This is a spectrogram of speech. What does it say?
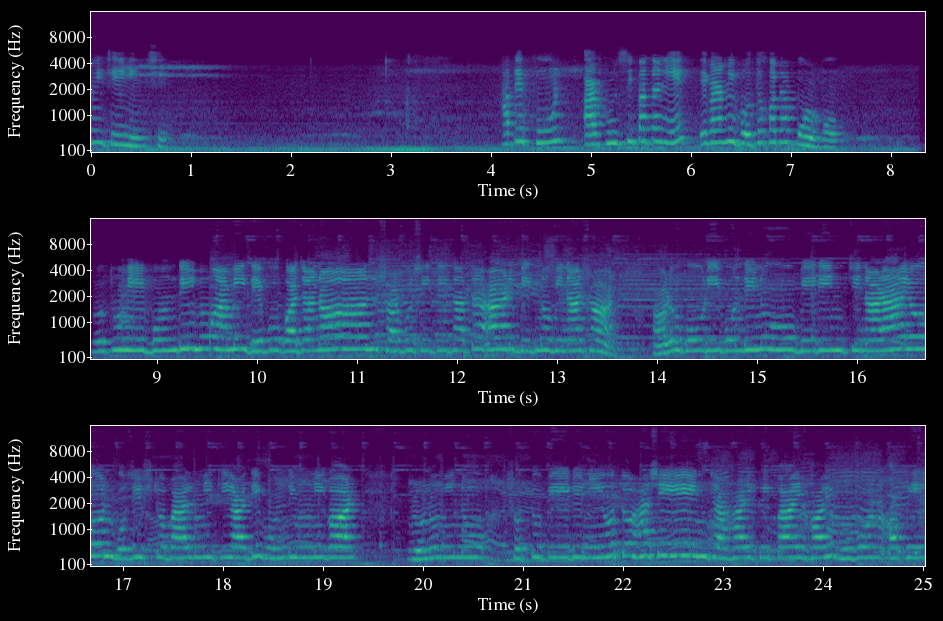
আমি চেয়ে নিচ্ছি। হাতে ফুল আর তুলসী পাতা নিয়ে এবার আমি ব্রত কথা পড়ব। প্রথমে বন্দিনু আমি দেব গজানন, সর্বসিদ্ধি দাতা আর বিঘ্ন বিনাশন। হর গৌরী বন্দিনু, বিরিঞ্চি নারায়ণ, বশিষ্ঠ বাল্মীকি আদি বন্দি মুনিগণ। প্রণমিনু সত্যপীর নিয়ত হাসিন, যাহার কৃপায় হয় ভুবন অখিল।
